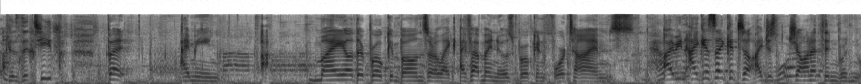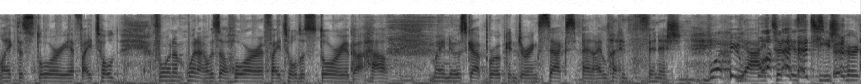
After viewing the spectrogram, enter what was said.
because the teeth. But I mean. My other broken bones are like I've had my nose broken four times. I mean, I guess I could tell. I just Jonathan wouldn't like the story if I told for when, I- when I was a whore. If I told a story about how my nose got broken during sex and I let him finish. Wait, yeah, I took his T-shirt.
